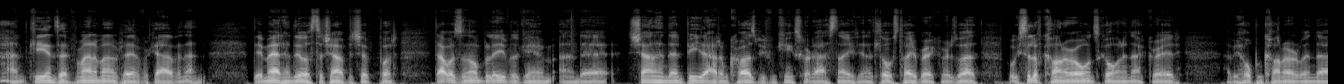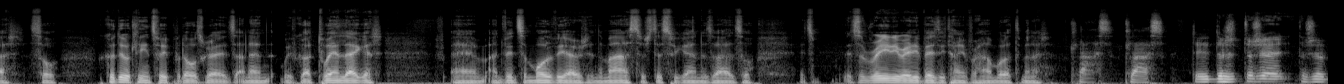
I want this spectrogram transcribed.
and Kean's a Fermanagh man playing for Cavan, and they met in the Ulster Championship. But that was an unbelievable game, and uh, Shanahan then beat Adam Crosby from Kingscourt last night in a close tiebreaker as well. But we still have Connor Owens going in that grade. I'd be hoping Connor will win that. So we could do a clean sweep of those grades, and then we've got Dwayne Leggett um, and Vincent Mulvey out in the Masters this weekend as well. So it's it's a really really busy time for handball at the minute. Class, class. There- There's there's a there's a,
